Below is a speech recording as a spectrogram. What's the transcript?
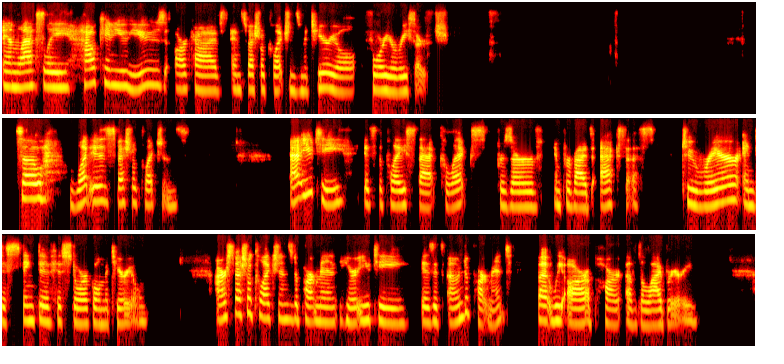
And lastly, how can you use archives and special collections material for your research? So what is special collections? At UT, it's the place that collects, preserves, and provides access to rare and distinctive historical material. Our special collections department here at UT is its own department, but we are a part of the library.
